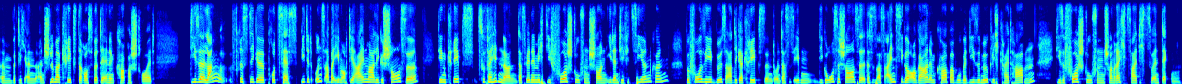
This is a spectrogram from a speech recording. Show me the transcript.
ähm, wirklich ein, ein schlimmer Krebs daraus wird, der in den Körper streut. Dieser langfristige Prozess bietet uns aber eben auch die einmalige Chance, den Krebs zu verhindern, dass wir nämlich die Vorstufen schon identifizieren können, bevor sie bösartiger Krebs sind. Und das ist eben die große Chance, das ist das einzige Organ im Körper, wo wir diese Möglichkeit haben, diese Vorstufen schon rechtzeitig zu entdecken.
